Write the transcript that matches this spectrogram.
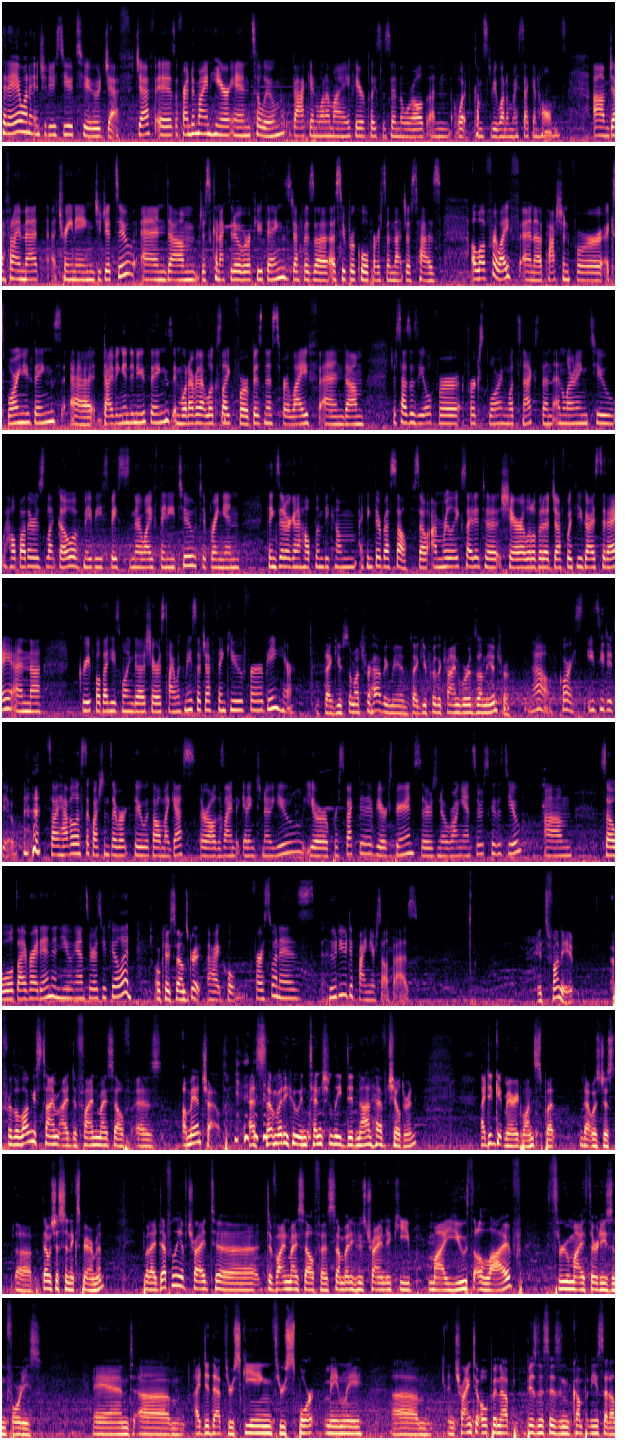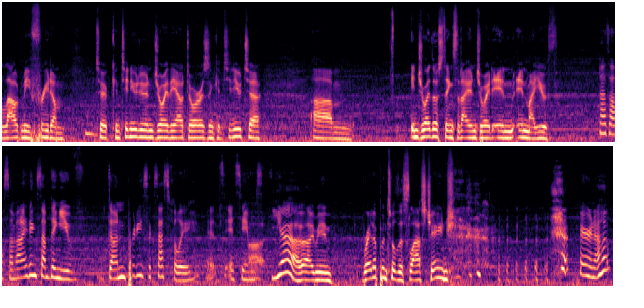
Today, I want to introduce you to Jeff. Jeff is a friend of mine here in Tulum, back in one of my favorite places in the world and what comes to be one of my second homes. Um, Jeff and I met training jiu-jitsu and um, just connected over a few things. Jeff is a, a, super cool person that just has a love for life and a passion for exploring new things, uh, diving into new things, and whatever that looks like for business, for life, and um, just has a zeal for, for exploring what's next and, and learning to help others let go of maybe spaces in their life if they need to to bring in things that are going to help them become, I think, their best self. So I'm really excited to share a little bit of Jeff with you guys today, and uh, grateful that he's willing to share his time with me. So Jeff, thank you for being here. Thank you so much for having me, and thank you for the kind words on the intro. No, of course, easy to do. so I have a list of questions I work through with all my guests. They're all designed at getting to know you, your perspective, your experience. There's no wrong answers because it's you. Um, so we'll dive right in, and you answer as you feel led. Okay, sounds great. All right, cool. First one is who do you define yourself as? It's funny. For the longest time, I defined myself as a man child, as somebody who intentionally did not have children. I did get married once, but that was just uh, that was just an experiment. But I definitely have tried to define myself as somebody who's trying to keep my youth alive through my 30s and 40s. And um, I did that through skiing, through sport mainly, um, and trying to open up businesses and companies that allowed me freedom mm. to continue to enjoy the outdoors and continue to um, enjoy those things that I enjoyed in, in my youth. That's awesome. And I think something you've done pretty successfully, it, it seems. Uh, yeah, I mean, right up until this last change. Fair enough.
